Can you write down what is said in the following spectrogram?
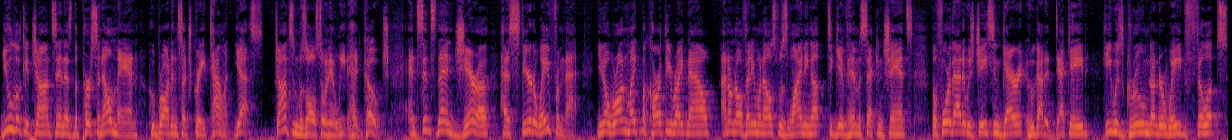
You look at Johnson as the personnel man who brought in such great talent. Yes, Johnson was also an elite head coach. And since then, Jerry has steered away from that. You know, we're on Mike McCarthy right now. I don't know if anyone else was lining up to give him a second chance. Before that, it was Jason Garrett, who got a decade. He was groomed under Wade Phillips,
